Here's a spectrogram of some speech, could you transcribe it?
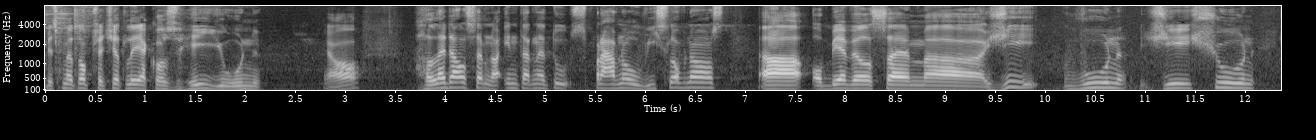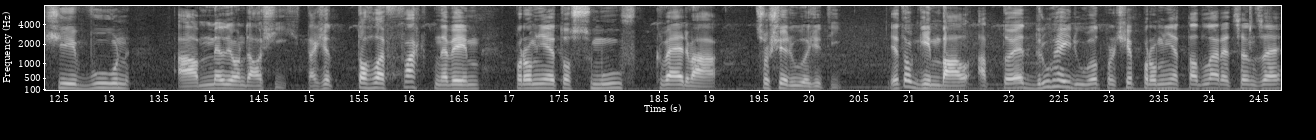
bychom to přečetli jako zhyjun. Jo? Hledal jsem na internetu správnou výslovnost, a objevil jsem ži, vun, ži, šun, ši, vun a milion dalších. Takže tohle fakt nevím, pro mě je to Smooth Q2, což je důležitý. Je to gimbal a to je druhý důvod, proč je pro mě tahle recenze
